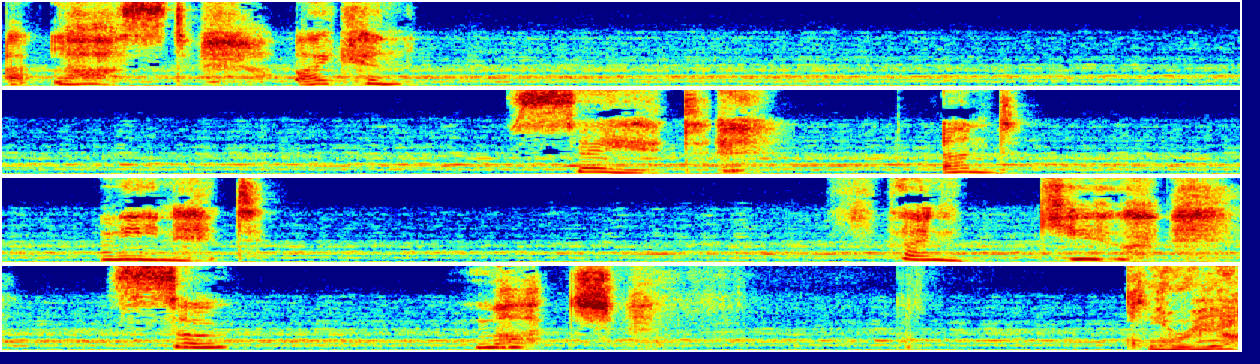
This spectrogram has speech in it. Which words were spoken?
at last, I can. say it. And mean it. Thank you so much. Gloria,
